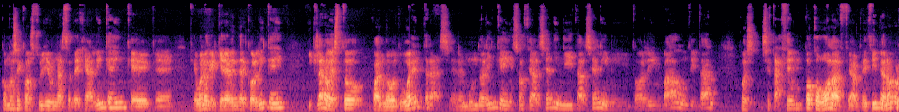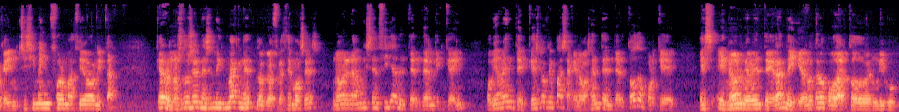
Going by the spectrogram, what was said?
cómo se construye una estrategia LinkedIn, que, que, bueno, que quiere vender con LinkedIn. Y claro, esto cuando tú entras en el mundo LinkedIn, social selling, digital selling y todo el inbound y tal, pues se te hace un poco bola al, principio, ¿no? Porque hay muchísima información y tal. Claro, nosotros en ese Link Magnet lo que ofrecemos es una manera muy sencilla de entender LinkedIn Obviamente, ¿qué es lo que pasa? Que no vas a entender todo porque es enormemente grande y yo no te lo puedo dar todo en un ebook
